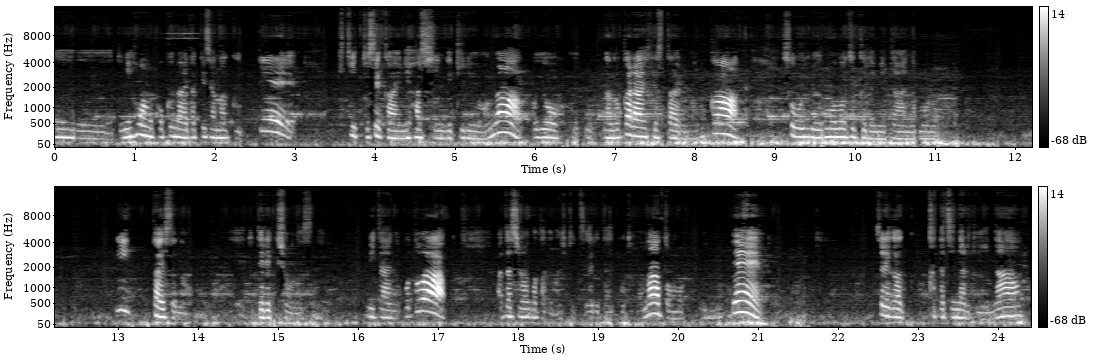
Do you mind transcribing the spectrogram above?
えー、と、日本国内だけじゃなくって、きちっと世界に発信できるようなお洋服なのか、ライフスタイルなのか、そういうものづくりみたいなものに対しての、えー、ディレクションですね。みたいなことは、私の中では一つやりたいことだなと思っているので、それが形になるといいな。まあ、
